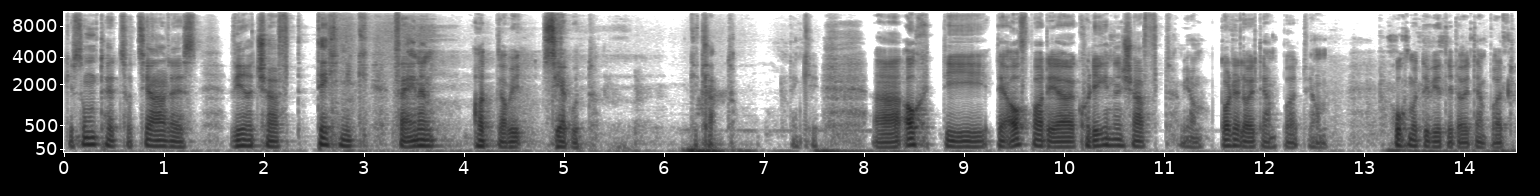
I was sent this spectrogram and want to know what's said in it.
Gesundheit, Soziales, Wirtschaft, Technik vereinen, hat, glaube ich, sehr gut geklappt, denke ich. Äh, auch die, der Aufbau der Kolleginnenschaft, wir haben tolle Leute an Bord, wir haben hochmotivierte Leute an Bord,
